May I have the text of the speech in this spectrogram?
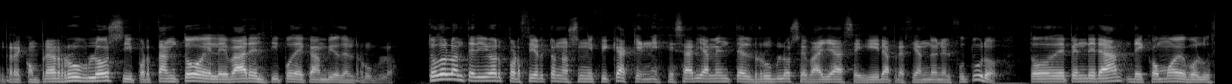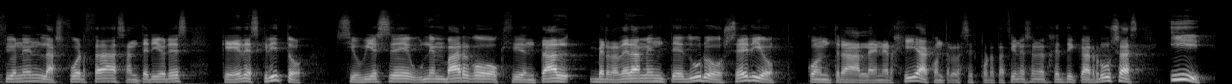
Recomprar rublos y por tanto elevar el tipo de cambio del rublo. Todo lo anterior, por cierto, no significa que necesariamente el rublo se vaya a seguir apreciando en el futuro. Todo dependerá de cómo evolucionen las fuerzas anteriores que he descrito. Si hubiese un embargo occidental verdaderamente duro, o serio, contra la energía, contra las exportaciones energéticas rusas y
